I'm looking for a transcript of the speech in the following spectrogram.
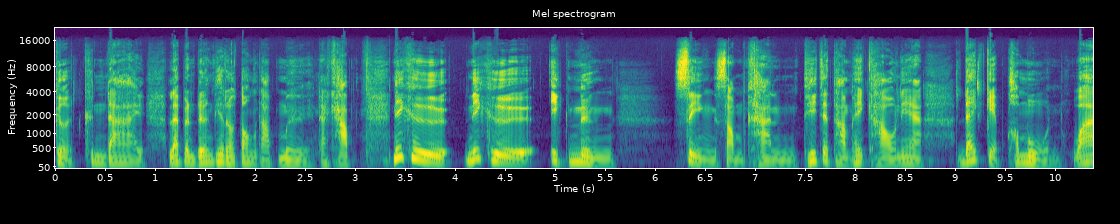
เกิดขึ้นได้ และเป็นเรื่องที่เราต้องรับมือนะครับ นี่คือนี่คืออีกหนึ่งสิ่งสำคัญที่จะทำให้เขาเนี่ยได้เก็บข้อมูลว่า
